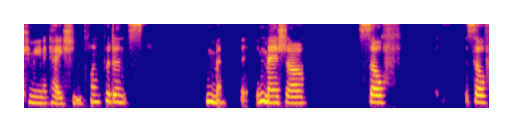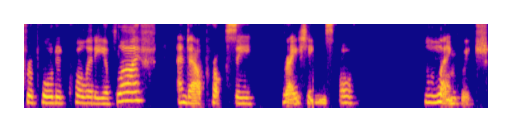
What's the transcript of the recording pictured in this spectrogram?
communication confidence me measure, self self-reported quality of life, and our proxy ratings of language.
